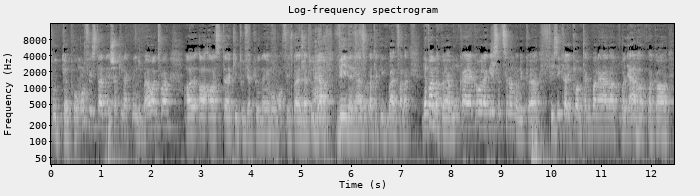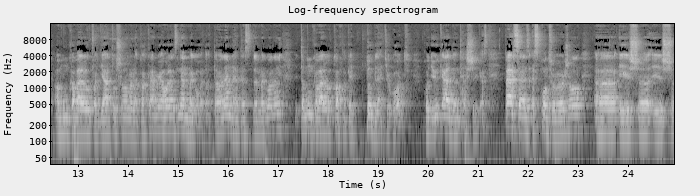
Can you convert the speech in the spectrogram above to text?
tud több home office adni, és akinek nincs beoltva, azt ki tudja küldeni home office-ba, ezzel tudja védeni azokat, akik bent vannak. De vannak olyan munkahelyek, ahol egész egyszerűen mondjuk fizikai kontaktban állnak, vagy állhatnak a, a munkavállalók, vagy gyártósoron vannak akármi, ahol ez nem megoldott, ahol nem lehet ezt megoldani. Itt a munkavállalók kapnak egy többletjogot, hogy ők eldönthessék ezt. Persze ez, ez controversial, és, és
